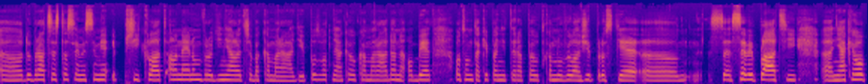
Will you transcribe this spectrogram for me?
Eh, dobrá cesta si myslím je i příklad, ale nejenom v rodině, ale třeba kamarádi. Pozvat nějakého kamaráda na oběd. O tom taky paní terapeutka mluvila, že prostě eh, se, se vyplácí nějakého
